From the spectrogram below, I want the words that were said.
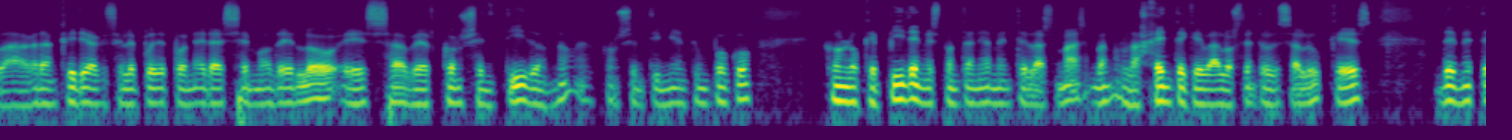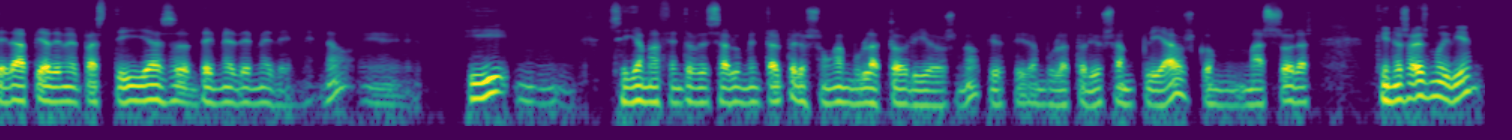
la gran crítica que se le puede poner a ese modelo es haber consentido, ¿no? el consentimiento un poco con lo que piden espontáneamente las más, vamos, la gente que va a los centros de salud, que es deme terapia, deme pastillas, deme, deme, deme, ¿no? Eh, y mm, se llaman centros de salud mental, pero son ambulatorios, ¿no? Quiero decir, ambulatorios ampliados, con más horas, que no sabes muy bien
